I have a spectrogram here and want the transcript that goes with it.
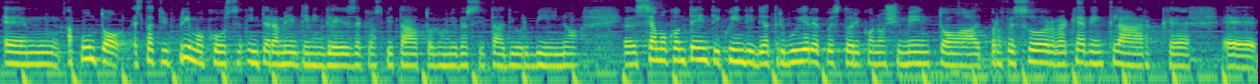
ehm, appunto è stato il primo corso interamente in inglese che ha ospitato l'Università di Urbino. Eh, siamo contenti quindi di attribuire questo riconoscimento al professor Kevin Clark eh,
